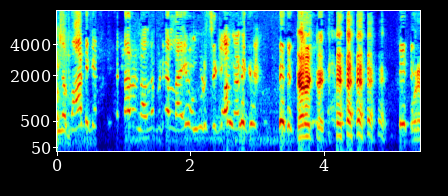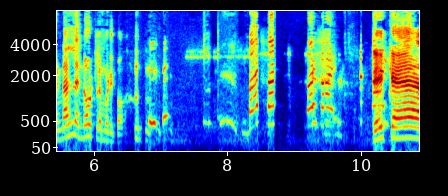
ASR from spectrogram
இந்த எல்லாரும் நல்லபடியா லைவ் முடிச்சுக்கலாம் நினைக்கிறேன். கரெக்ட் ஒரு நல்ல நோட்ல முடிப்போம். Bye bye bye bye take care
